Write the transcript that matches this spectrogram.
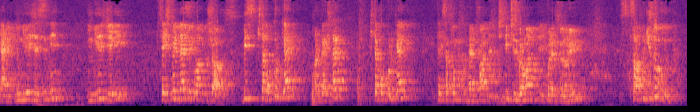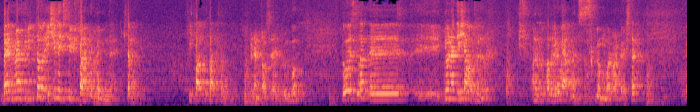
Yani İngilizcesinin, İngilizceyi seçmeli ders yapılan bir kuşağız. Biz kitap okurken, arkadaşlar, kitap okurken, tek sakson, ben şu an ciddi bir çizgi roman koleksiyonörüyüm. Saklı gizli okuduk. Ben üniversite bittikten sonra eşimle ciddi kütüphane kurdum evinde. Kitap okudum. Kitap, kitap, kitap okudum. Önemli tavsiyelerden bu. Dolayısıyla e, e, Gönen'de işe başladık. Küçük anekdotlarla göre yapmadım. Sizi sıkmıyorum umarım arkadaşlar. E,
